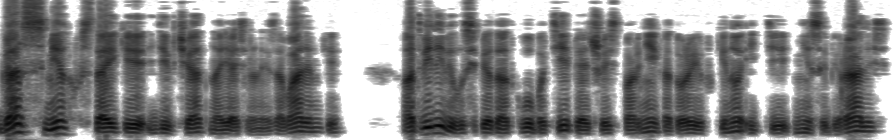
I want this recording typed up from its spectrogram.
Газ смех в стайке девчат на ясельной заваленке. Отвели велосипеды от клуба те пять-шесть парней, которые в кино идти не собирались.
